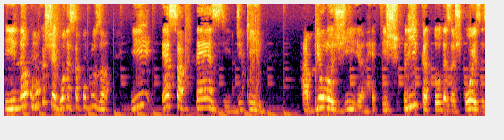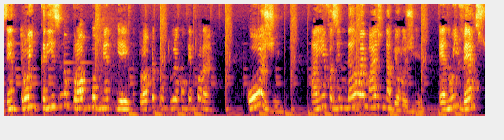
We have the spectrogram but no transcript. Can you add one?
e não, nunca chegou nessa conclusão. E essa tese de que a biologia explica todas as coisas, entrou em crise no próprio movimento gay, na própria cultura contemporânea. Hoje, a ênfase não é mais na biologia, é no inverso.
